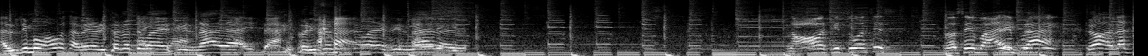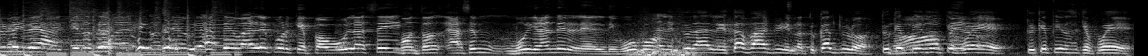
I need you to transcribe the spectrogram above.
Al último vamos a ver, ahorita no te voy a decir nada. ahí está. Ahorita no te voy a decir nada. No, es que tú haces. No se vale porque. No, date una idea. Es que no se, vale, no, se, no se vale porque Paul hace montón, hace muy grande el, el dibujo. Dale, tú dale, está fácil. A tu cálculo. ¿Tú qué No, piensas que fue? ¿Tú qué piensas que fue?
